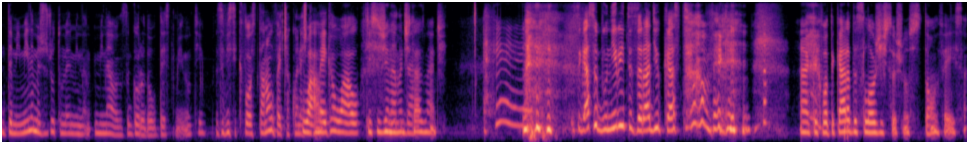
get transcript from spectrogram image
да ми мине, между другото, мен мина, минавах за горе-долу 10 минути. Зависи какво е станало вече, ако е нещо Вау. мега вау. Ти си жена Да. мечта, значи. Сега се абонирайте за Радиокаст ВГ. А, какво те кара да сложиш всъщност стонфейса?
